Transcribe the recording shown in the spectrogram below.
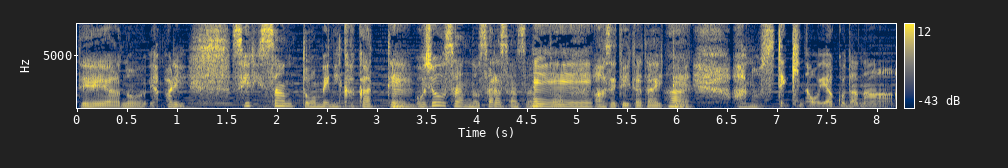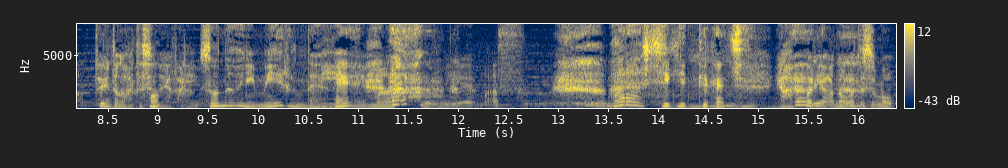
であのやっぱりセリさんとお目にかかって、うん。お嬢さんのサラさんさんとええ会わせていただいて、はい。あの素敵な親子だなというのが私のやっぱり。そんな風に見えるんだよ見ね。えます見えます。あら不思議って感じ。やっぱりあの私も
